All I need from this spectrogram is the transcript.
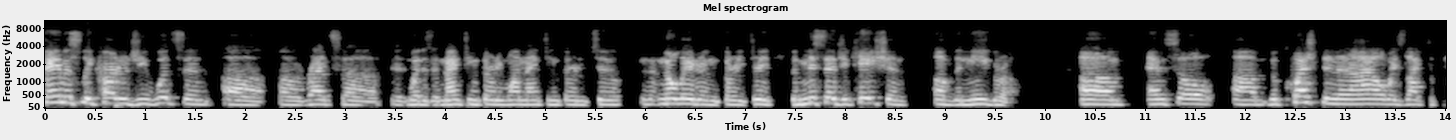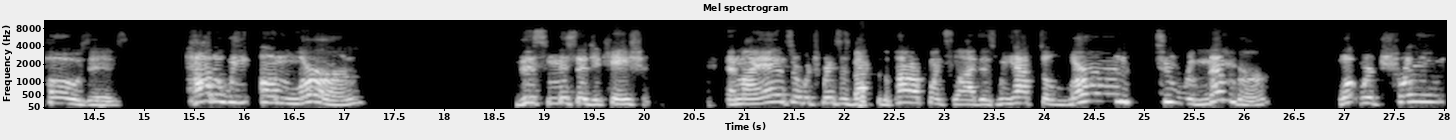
famously Carter G. Woodson uh, uh, writes, uh, what is it, 1931, 1932, no later than 33, the miseducation of the Negro. Um, and so um, the question that I always like to pose is, how do we unlearn this miseducation? And my answer, which brings us back to the PowerPoint slides, is we have to learn to remember what we're trained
